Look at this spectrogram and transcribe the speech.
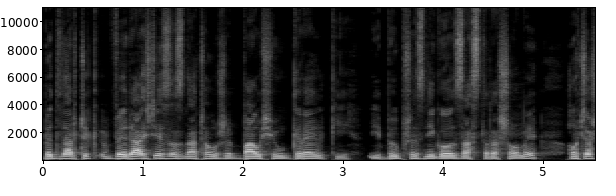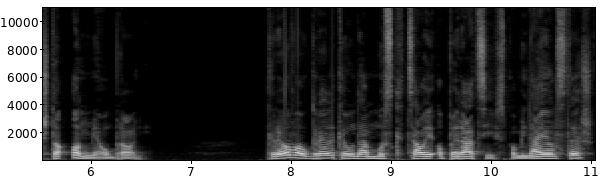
Bednarczyk wyraźnie zaznaczał, że bał się Grelki i był przez niego zastraszony, chociaż to on miał broń. Kreował Grelkę na mózg całej operacji, wspominając też,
